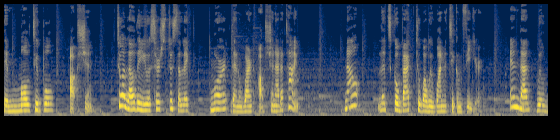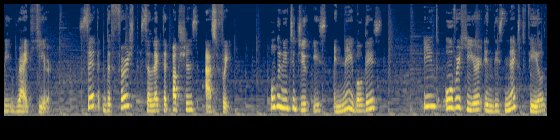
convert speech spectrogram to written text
the multiple option to allow the users to select more than one option at a time. Now, let's go back to what we wanted to configure, and that will be right here. Set the first selected options as free. All we need to do is enable this, and over here in this next field,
